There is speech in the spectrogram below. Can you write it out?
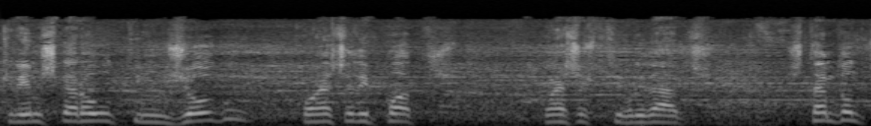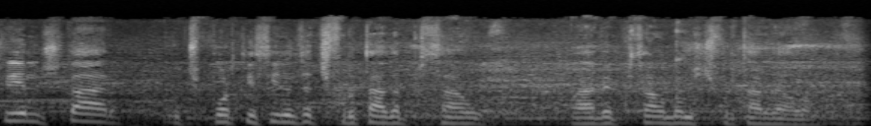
Queríamos chegar ao último jogo com estas hipóteses, com estas possibilidades. Estamos onde queríamos estar. O desporto ensina-nos a desfrutar da pressão. Vai haver pressão, vamos desfrutar dela.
